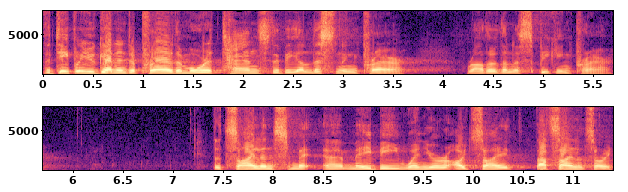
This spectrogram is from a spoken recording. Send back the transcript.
The deeper you get into prayer, the more it tends to be a listening prayer rather than a speaking prayer. That silence may, uh, may be when you're outside, that silence, sorry,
